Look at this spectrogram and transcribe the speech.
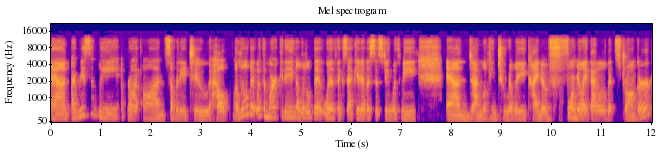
And I recently brought on somebody to help a little bit with the marketing, a little bit with executive assisting with me. And I'm looking to really kind of formulate that a little bit stronger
